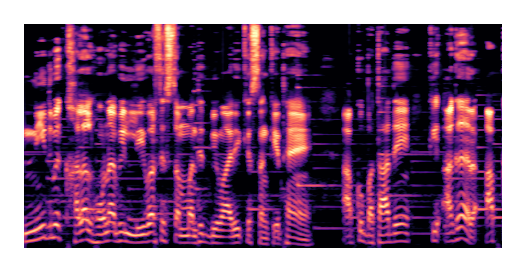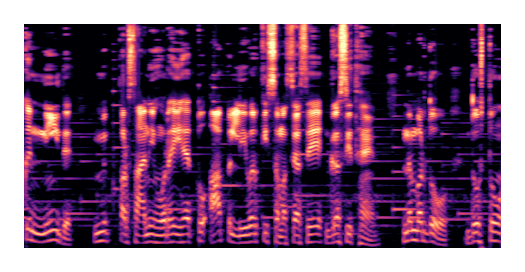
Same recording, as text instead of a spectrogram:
नींद में खलल होना भी लीवर से संबंधित बीमारी के संकेत हैं। आपको बता दें कि अगर आपके नींद में परेशानी हो रही है तो आप लीवर की समस्या से ग्रसित हैं। नंबर दो, दोस्तों,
